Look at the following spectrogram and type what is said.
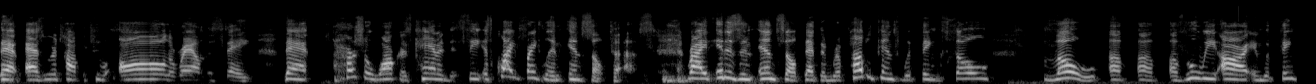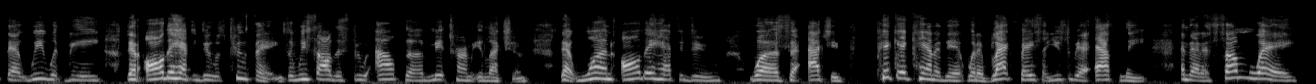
that as we're talking to all around the state, that Herschel Walker's candidacy is quite frankly an insult to us, right? It is an insult that the Republicans would think so low of, of, of who we are and would think that we would be that all they had to do was two things. And we saw this throughout the midterm election that one all they had to do was to actually pick a candidate with a black face that used to be an athlete and that in some way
